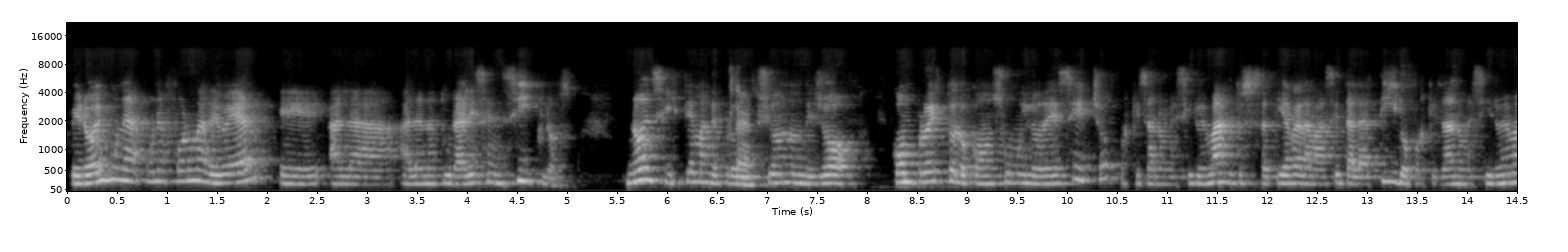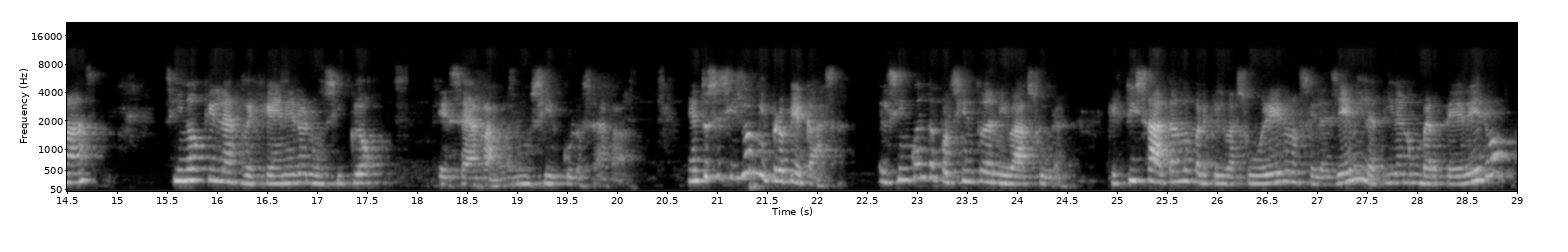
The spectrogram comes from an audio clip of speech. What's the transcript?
pero es una, forma de ver eh, a, la, naturaleza en ciclos no en sistemas de producción donde yo compro esto, lo consumo y lo desecho, porque ya no me sirve más, entonces esa tierra, la maceta la tiro porque ya no me sirve más, sino que la regenero en un ciclo eh, cerrado, en un círculo cerrado. Entonces, si yo en mi propia casa, el 50% de mi basura, que estoy sacando para que el basurero se la lleve y la tira en un vertedero,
